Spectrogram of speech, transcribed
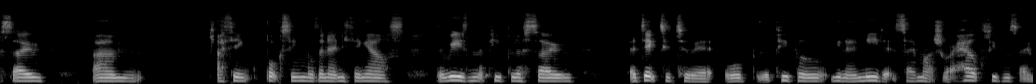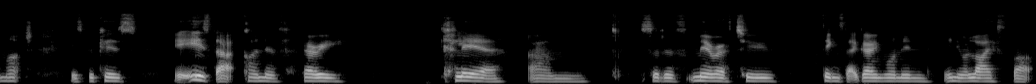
So um, I think boxing more than anything else, the reason that people are so addicted to it or the people you know need it so much or it helps people so much is because it is that kind of very clear um, sort of mirror to things that are going on in in your life, but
